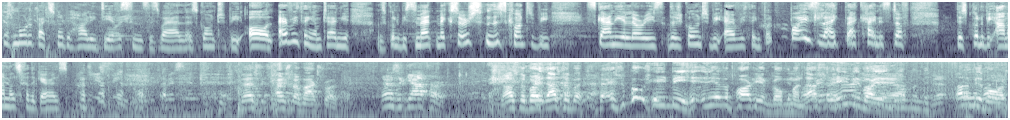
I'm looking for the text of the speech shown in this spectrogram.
There's motorbikes going to be Harley Davidsons as well. There's going to be all everything. I'm telling you, there's going to be cement mixers. And there's going to be Scania lorries. There's going to be everything. But boys like that kind of stuff. There's going to be animals for the girls. There's Councillor Maxwell. There's a gaffer. That's the boy. That's the boy. I suppose he'd be the other party in government. That's the he'd be by yeah. That'll be more.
